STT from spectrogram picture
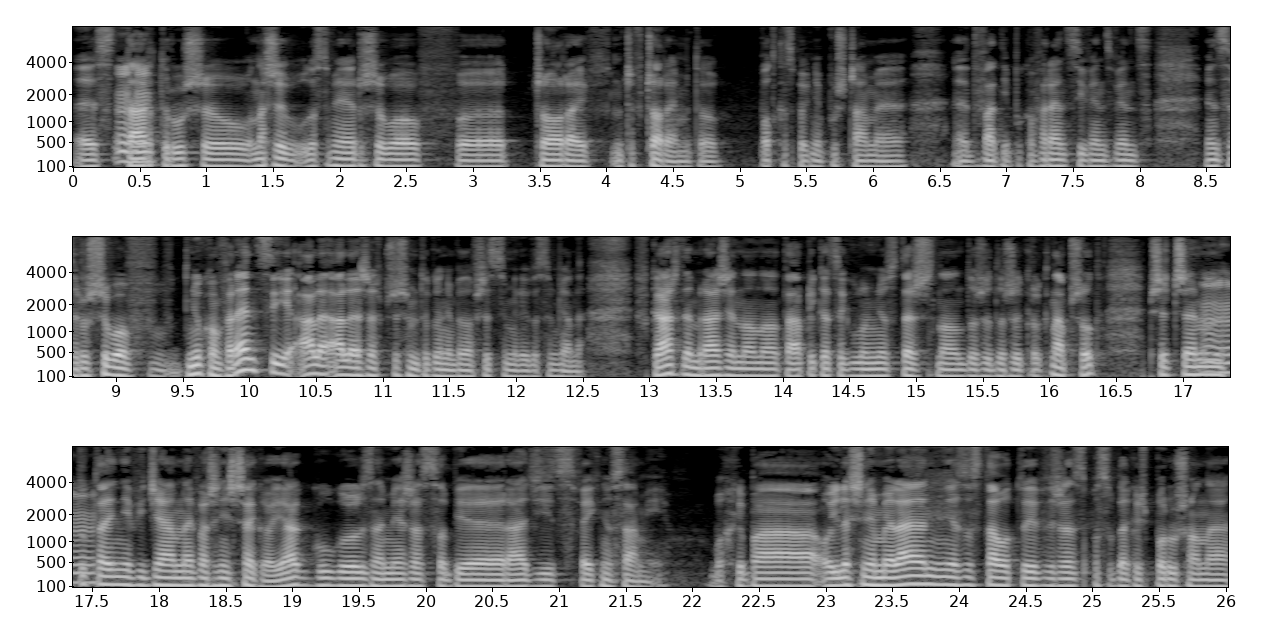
E, start mhm. ruszył, znaczy udostępnienie ruszyło wczoraj, znaczy wczoraj, my to podcast pewnie puszczamy e, dwa dni po konferencji, więc, więc, więc ruszyło w dniu konferencji, ale, ale że w przyszłym tygodniu będą wszyscy mieli udostępnione. W każdym razie no, no, ta aplikacja Google News też no, duży, duży krok naprzód, przy czym mhm. tutaj nie widziałem najważniejszego, jak Google zamierza sobie radzić z fake newsami bo chyba, o ile się nie mylę, nie zostało tutaj w żaden sposób jakoś poruszone.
